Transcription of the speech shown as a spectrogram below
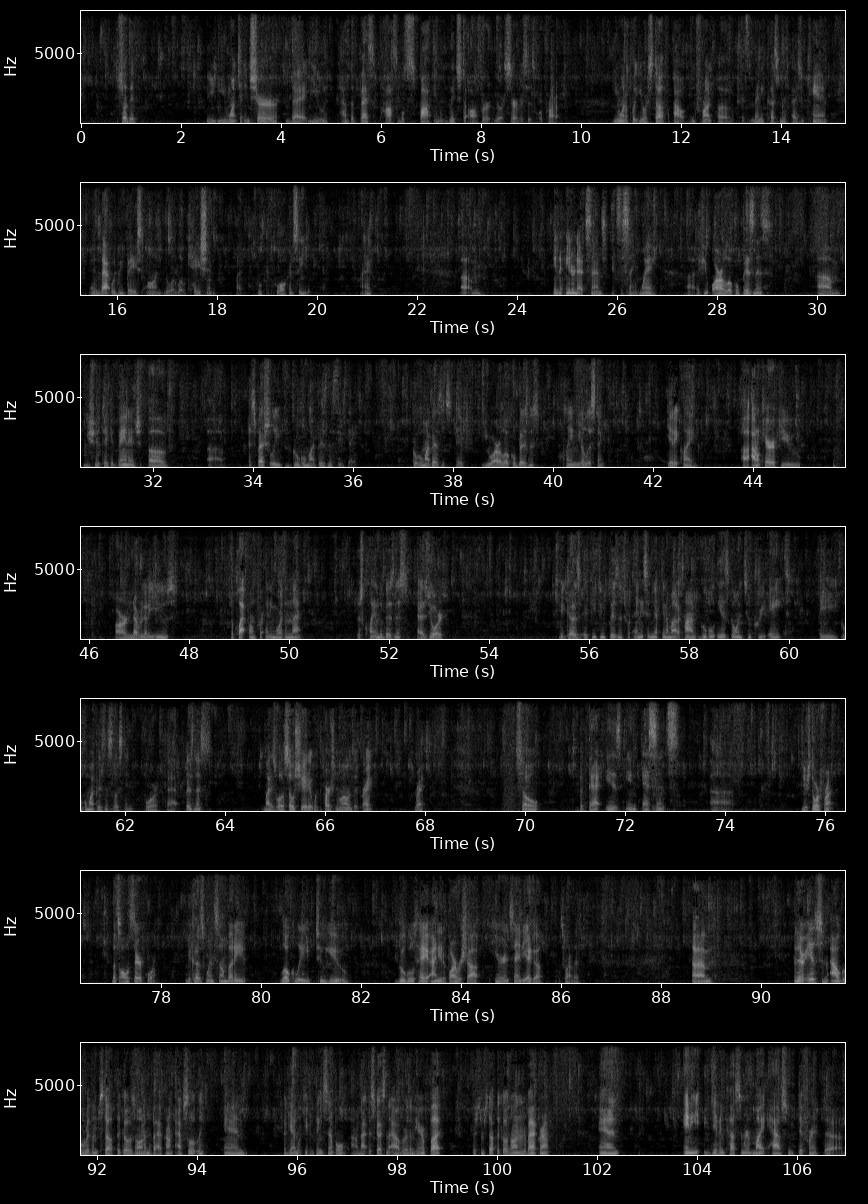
so that you, you want to ensure that you have the best possible spot in which to offer your services or product you want to put your stuff out in front of as many customers as you can, and that would be based on your location, like who, who all can see you, right? Um, in the internet sense, it's the same way. Uh, if you are a local business, um, you should take advantage of, uh, especially Google My Business these days. Google My Business. If you are a local business, claim your listing. Get it claimed. Uh, I don't care if you are never going to use the platform for any more than that. Just claim the business as yours. Because if you do business for any significant amount of time, Google is going to create a Google My Business listing for that business. Might as well associate it with the person who owns it, right? Right. So, but that is in essence uh, your storefront. That's all it's there for. Because when somebody locally to you Googles, hey, I need a barber shop here in San Diego, that's where I live. Um, there is some algorithm stuff that goes on in the background, absolutely. And again, we're keeping things simple. I'm not discussing the algorithm here, but there's some stuff that goes on in the background. And any given customer might have some different uh,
